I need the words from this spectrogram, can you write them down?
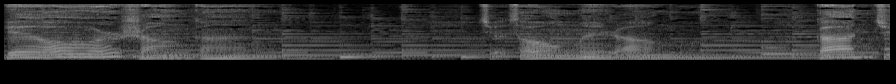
也偶尔伤感，却从没让我感觉。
